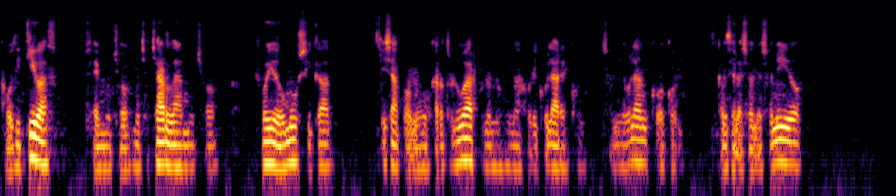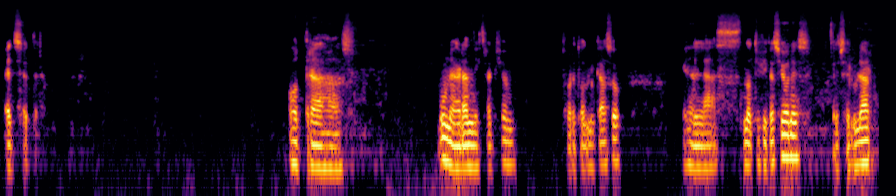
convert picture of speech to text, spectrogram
auditivas, hay mucho, mucha charla, mucho ruido, música, quizás podemos buscar otro lugar, ponernos unas auriculares con sonido blanco, con cancelación de sonido, etc. Otras, una gran distracción, sobre todo en mi caso, eran las notificaciones del celular,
